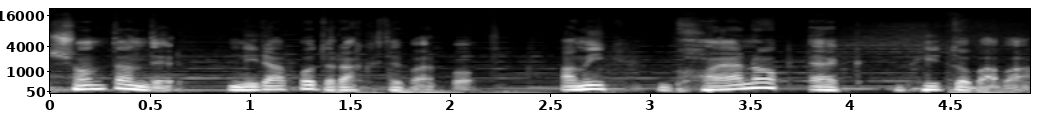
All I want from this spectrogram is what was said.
সন্তানদের নিরাপদ রাখতে পারব। আমি ভয়ানক এক ভীত বাবা।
